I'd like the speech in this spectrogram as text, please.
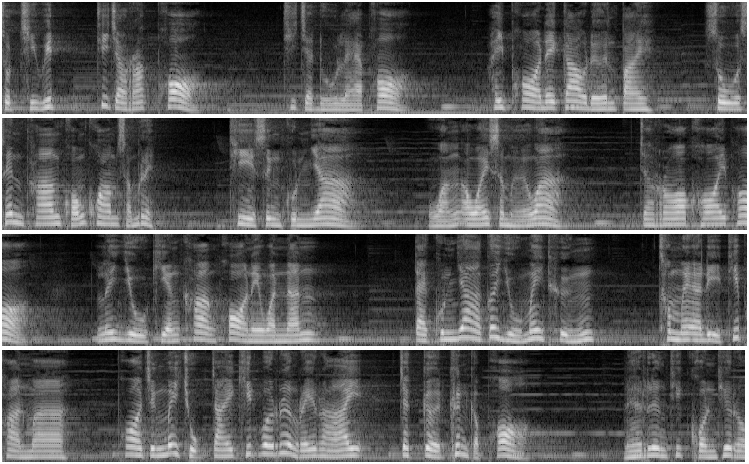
สุดชีวิตที่จะรักพ่อ ที่จะดูแลพ่อ ให้พ่อได้ก้าวเดินไป สู่เส้นทางของความสำเร็จ ที่ซึ่งคุณย่า หวังเอาไว้เสมอว่า จะรอคอยพ่อ และอยู่เคียงข้างพ่อในวันนั้น แต่คุณย่าก็อยู่ไม่ถึงทำไมอดีตที่ผ่านมา พ่อจึงไม่ฉุกใจคิดว่าเรื่องร้ายๆจะเกิดขึ้นกับพ่อ และเรื่องที่คนที่เรา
